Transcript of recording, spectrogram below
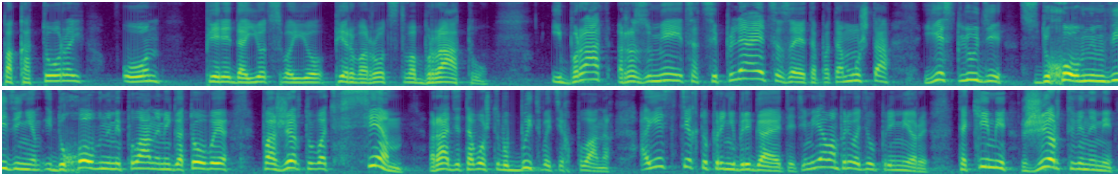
по которой он передает свое первородство брату. И брат, разумеется, цепляется за это, потому что есть люди с духовным видением и духовными планами, готовые пожертвовать всем ради того, чтобы быть в этих планах. А есть те, кто пренебрегает этим. Я вам приводил примеры. Такими жертвенными,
